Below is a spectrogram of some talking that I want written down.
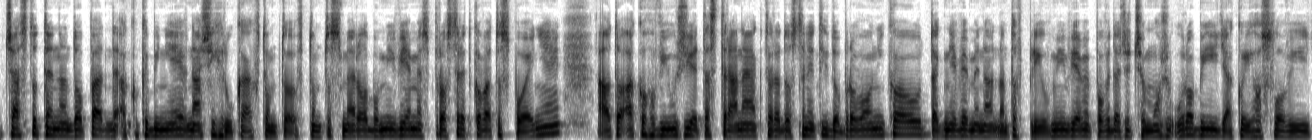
často ten dopad ako keby nie je v našich rukách v tomto, v tomto smere, lebo my vieme sprostredkovať to spojenie, ale to, ako ho využije tá strana, ktorá dostane tých dobrovoľníkov, tak nevieme na, na to vplyv. My vieme povedať, že čo môžu urobiť, ako ich osloviť,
